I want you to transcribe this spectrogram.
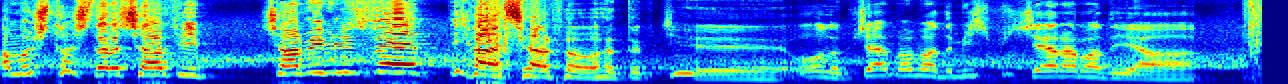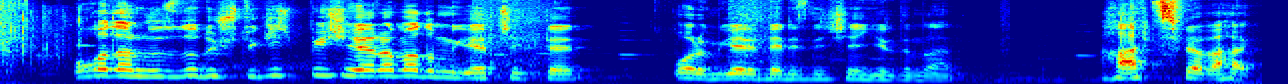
Ama şu taşlara çarpayım. Çarpayım lütfen. Ya çarpamadım ki. Oğlum çarpamadım. Hiçbir şey yaramadı ya. O kadar hızlı düştük. Hiçbir şey yaramadı mı gerçekten? Oğlum geri denizin içine girdim lan. Hatice bak.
